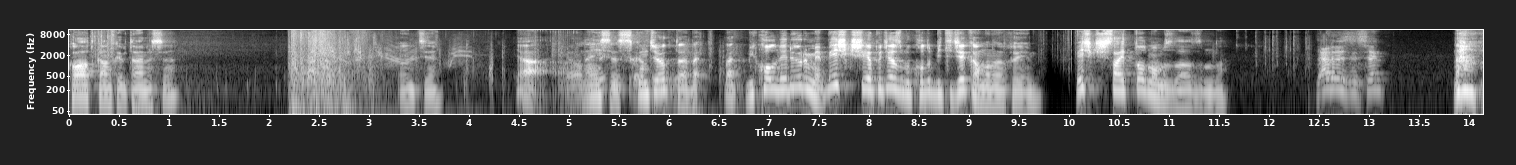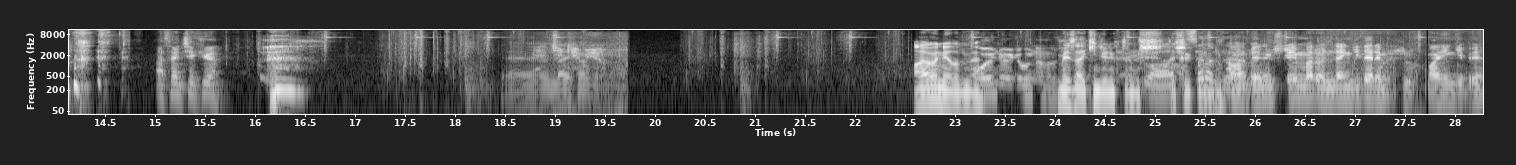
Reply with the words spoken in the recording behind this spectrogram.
Koat kanka bir tanesi. Enti. Ya neyse sıkıntı yok da bak, bak bir kol veriyorum ya 5 kişi yapacağız bu kolu bitecek amına koyayım. 5 kişi site'de olmamız lazımdı. Neredesin sen? ha sen çekiyorsun. Eee like ama. Ay oynayalım be. Oyun öyle oynanır. Meza ikinci önlük demiş. Teşekkür ederim. Tamam benim şeyim var önden giderim. Mayın gibi.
